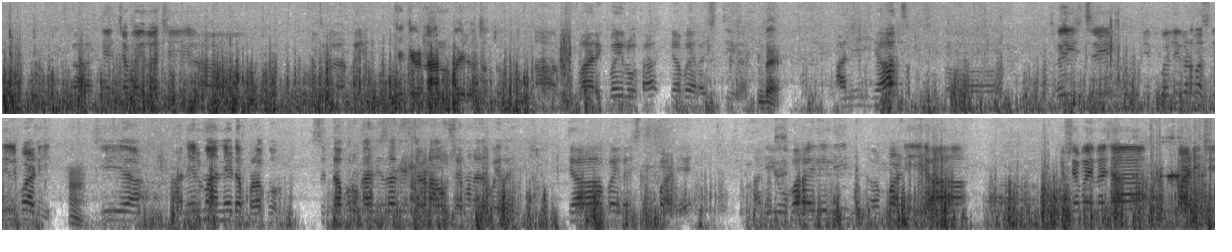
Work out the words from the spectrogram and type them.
अं, त्यांच्या बैलाची अं, गाई. त्यांच्याकडे लहान बैल होता तो. हा, बारीक बैल होता त्या बैलाची ती बरं. आणि ह्याच गाईची ती पलीकडे बसलेली पाडी हं. जी अनिल माने डफळापूर सिद्धापूर खानीचा त्यांच्याकडे हौशा म्हणायला बैल आहे. त्या बैलाची ती पाडी आहे. आणि उभा राहिलेली अं, पाडी ह्या अं, अशा बैलाच्या पाडीची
